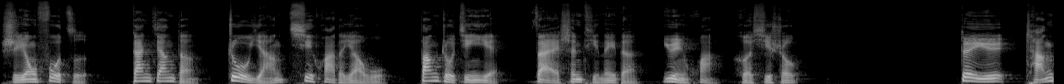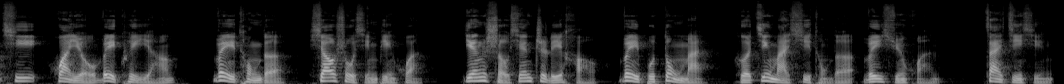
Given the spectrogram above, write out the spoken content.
使用附子、干姜等助阳气化的药物，帮助津液在身体内的运化和吸收。对于长期患有胃溃疡、胃痛的消瘦型病患，应首先治理好胃部动脉和静脉系统的微循环，再进行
